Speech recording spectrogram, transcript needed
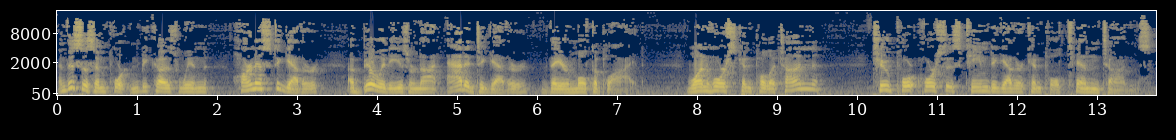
And this is important because when harnessed together, abilities are not added together, they are multiplied. One horse can pull a ton, two horses teamed together can pull 10 tons.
